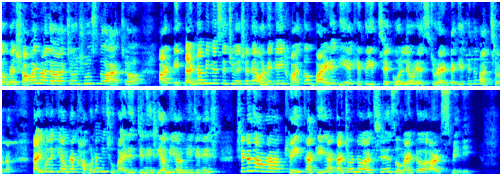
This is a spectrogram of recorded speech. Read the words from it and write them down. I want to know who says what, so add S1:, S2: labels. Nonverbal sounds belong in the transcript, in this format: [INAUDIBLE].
S1: তোমরা সবাই ভালো আছো, সুস্থ আছো। আর এই প্যান্ডামিকের সিচুয়েশনে অনেকেই হয়তো বাইরে গিয়ে খেতে ইচ্ছে করলেও রেস্টুরেন্টে গিয়ে খেতে পাচ্ছ না। তাই বলে কি আমরা খাব না কিছু বাইরের জিনিস ইয়ামি ইয়ামি জিনিস? সেটা তো আমরা খেয়েই থাকি, আর তার জন্য আছে জোম্যাটো আর সুইগি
